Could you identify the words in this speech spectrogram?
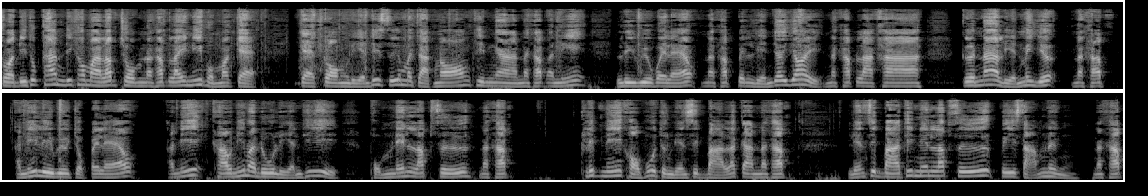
สวัสดีทุกท่านที่เข้ามารับชมนะครับไลฟ์นี้ผมมาแกะแกะกล่องเหรียญที่ซื้อมาจากน้องทีมงานนะครับ อันนี้รีวิวไปแล้วนะครับ เป็นเหรียญย่อยๆนะครับ ราคาเกินหน้าเหรียญไม่เยอะนะครับ อันนี้รีวิวจบไปแล้ว อันนี้คราวนี้มาดูเหรียญที่ผมเน้นรับซื้อนะครับ คลิปนี้ขอพูดถึงเหรียญ10 บาทแล้วกันนะครับ เหรียญ10 บาทที่เน้นรับซื้อปี 31นะครับ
